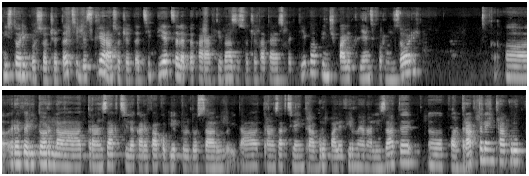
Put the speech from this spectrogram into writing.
istoricul societății, descrierea societății, piețele pe care activează societatea respectivă, principalii clienți furnizori, Uh, referitor la tranzacțiile care fac obiectul dosarului, da? tranzacțiile intragrup ale firmei analizate, uh, contractele intragrup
